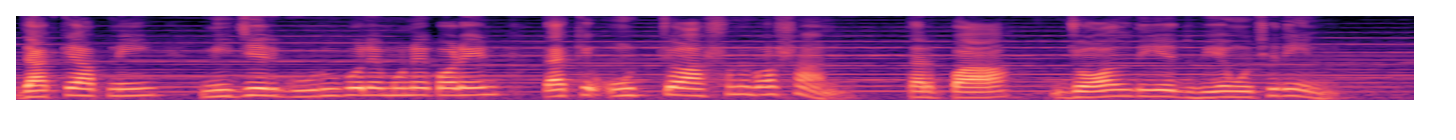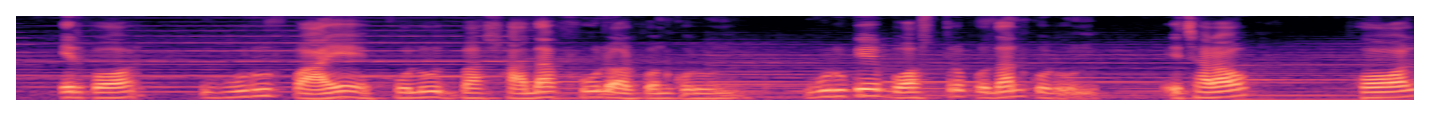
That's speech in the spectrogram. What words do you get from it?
যাকে আপনি নিজের গুরু বলে মনে করেন, তাকে উচ্চ আসনে বসান। তার পা জল দিয়ে ধুয়ে মুছে দিন। এরপর গুরুর পায়ে হলুদ বা সাদা ফুল অর্পণ করুন। গুরুকে বস্ত্র প্রদান করুন। এছাড়াও ফল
